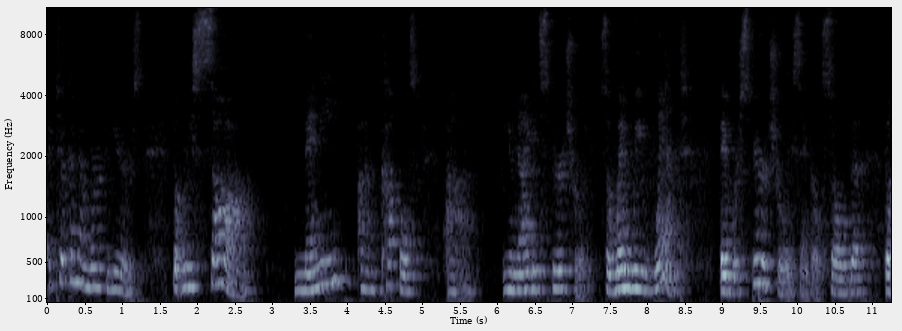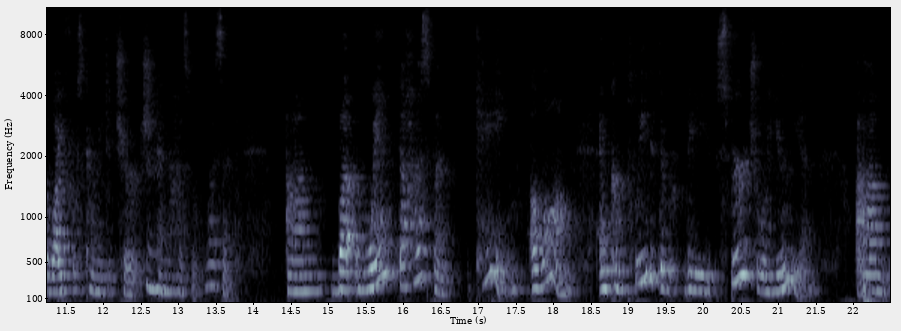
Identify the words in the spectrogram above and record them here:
it took a number of years, but we saw many um, couples uh, united spiritually. So when we went, they were spiritually single. So the the wife was coming to church and the husband wasn't. Um, but when the husband came along and completed the, the spiritual union, um,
